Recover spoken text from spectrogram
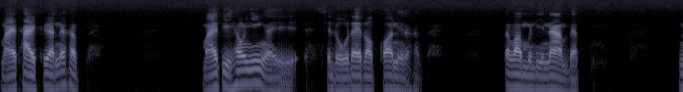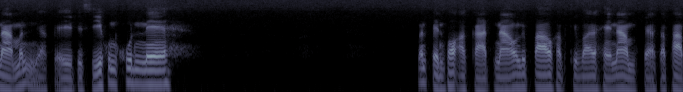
ไม้ถ่ายเคลื่อนนะครับ ไม้ที่เฮายิ่งไอ้ชโดได้รอบก้อนนี่นะครับ แต่ว่ามือนี้น้ำแบบน้ำมันอยากไอ้เป็นสีคุ้นๆแน่มันเป็นเพราะอากาศหนาวหรือเปล่าครับ ที่ว่าให้น้ำแปลสภาพ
